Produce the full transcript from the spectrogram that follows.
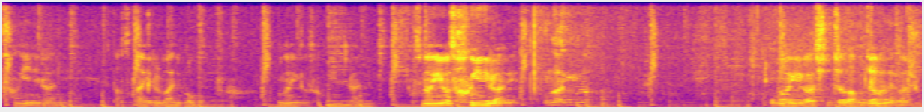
성인이라니. 나도 나이를 많이 먹었구나. 훈아기가 성인이라니. 훈아기가 성인이라니. 훈아기가. 훈아기가 진짜 남자가 돼가지고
